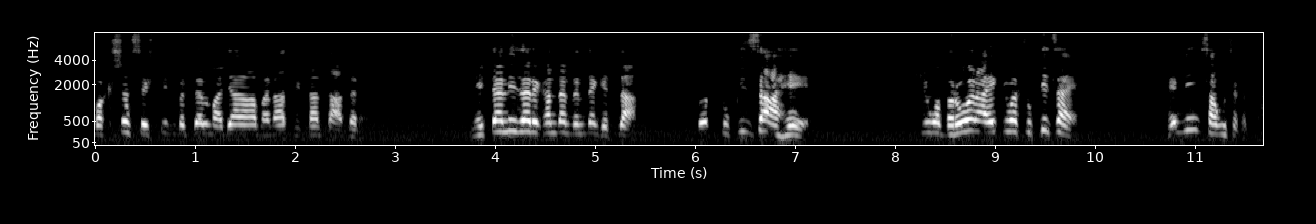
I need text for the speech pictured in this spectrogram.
पक्षश्रेष्ठींबद्दल माझ्या मनात नितांत आदर आहे. नेत्यांनी जर एखादा निर्णय घेतला तो चुकीचा आहे किंवा बरोबर आहे किंवा चुकीचा आहे हे मी सांगू शकत नाही.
